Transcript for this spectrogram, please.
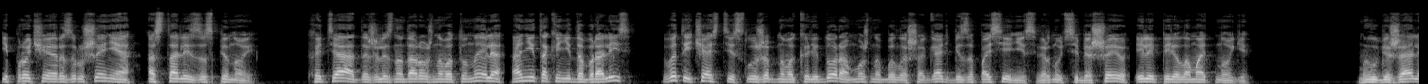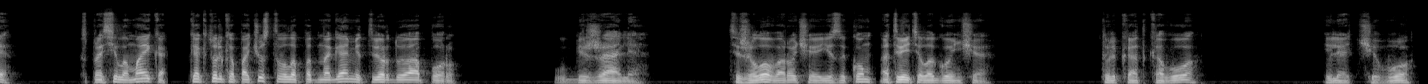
и прочие разрушения остались за спиной – Хотя до железнодорожного туннеля они так и не добрались, в этой части служебного коридора можно было шагать без опасений свернуть себе шею или переломать ноги. «Мы убежали?» — спросила Майка, как только почувствовала под ногами твердую опору. «Убежали», — тяжело ворочая языком, ответила гончая. «Только от кого? Или от чего?»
